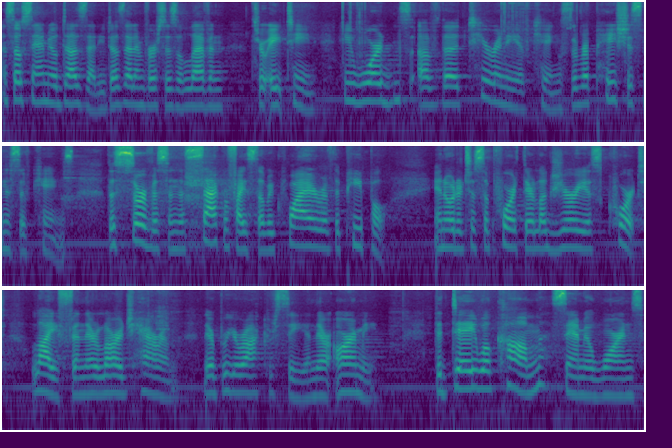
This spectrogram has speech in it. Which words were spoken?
And so Samuel does that. He does that in verses 11 through 18. He warns of the tyranny of kings, the rapaciousness of kings, the service and the sacrifice they'll require of the people in order to support their luxurious court life and their large harem, their bureaucracy and their army. The day will come, Samuel warns,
